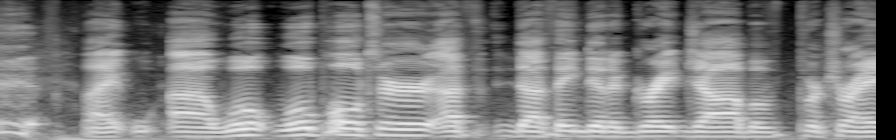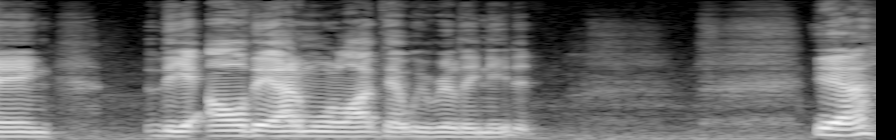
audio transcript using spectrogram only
like uh, Will Will Poulter, I, th- I think did a great job of portraying the all the Adam Warlock that we really needed. Yeah.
